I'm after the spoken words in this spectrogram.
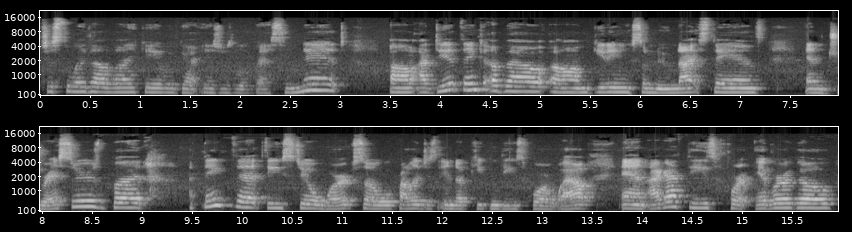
just the way that I like it. We've got Ezra's little bassinet. Um, I did think about um, getting some new nightstands and dressers, but I think that these still work, so we'll probably just end up keeping these for a while. And I got these forever ago.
